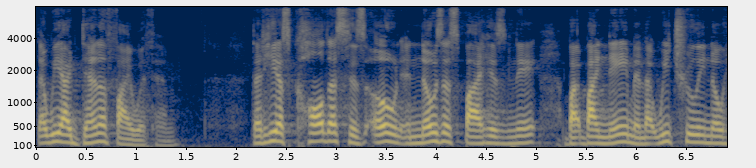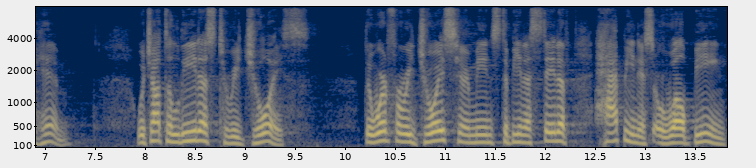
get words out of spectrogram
that we identify with Him that he has called us his own and knows us by, his na- by, by name and that we truly know him, which ought to lead us to rejoice. The word for rejoice here means to be in a state of happiness or well being.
